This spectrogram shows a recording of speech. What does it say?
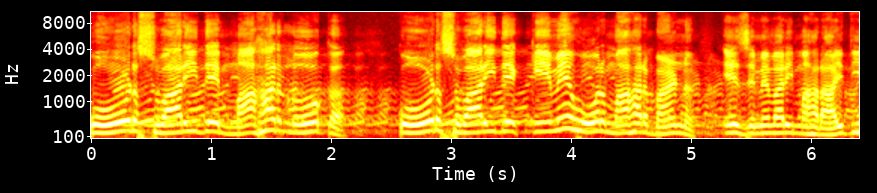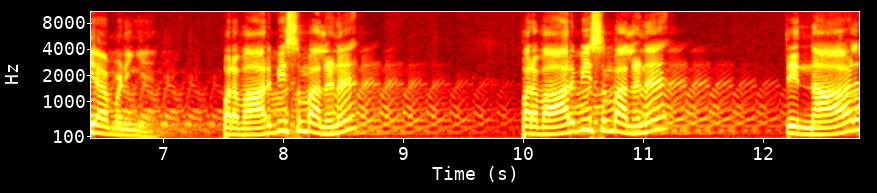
ਘੋੜ ਸਵਾਰੀ ਦੇ ਮਾਹਰ ਲੋਕ ਘੋੜ ਸਵਾਰੀ ਦੇ ਕਿਵੇਂ ਹੋਰ ਮਾਹਰ ਬਣਨ? ਇਹ ਜ਼ਿੰਮੇਵਾਰੀ ਮਹਾਰਾਜ ਦੀ ਆ ਬਣੀ ਹੈ। ਪਰਿਵਾਰ ਵੀ ਸੰਭਾਲਣਾ ਪਰਿਵਾਰ ਵੀ ਸੰਭਾਲਣਾ ਤੇ ਨਾਲ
